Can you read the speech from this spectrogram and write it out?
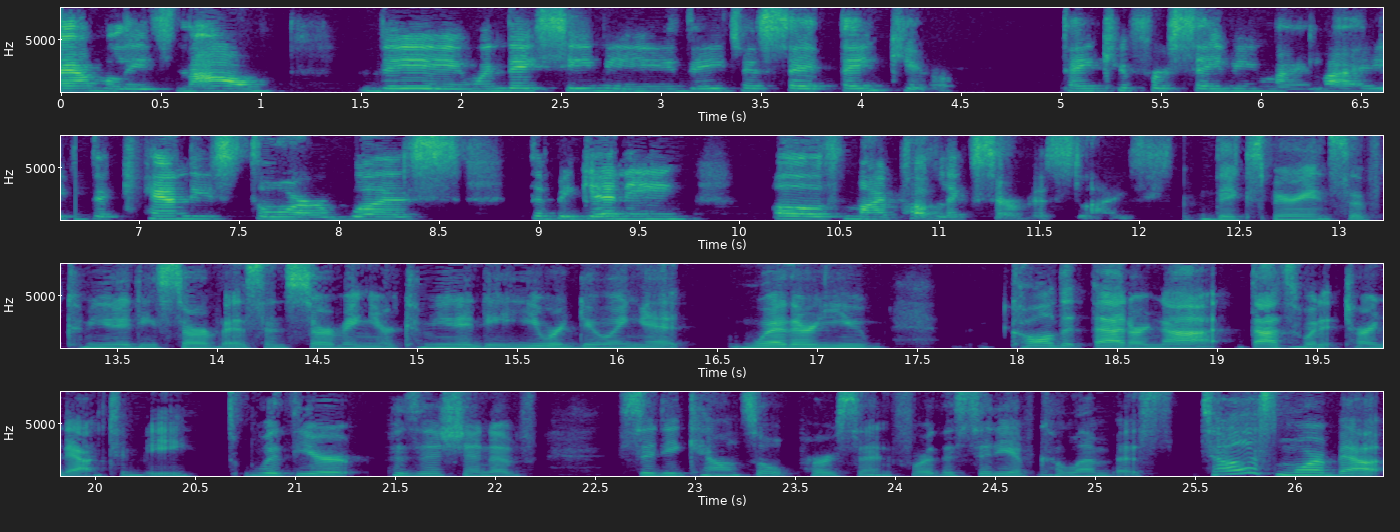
families now, they when they see me, they just say thank you, thank you for saving my life. The candy store was the beginning of my public service life. the experience of community service and serving your community. You were doing it whether you called it that or not. That's what mm-hmm. it turned out to be. With your position of city council person for the city of mm-hmm. Columbus, tell us more about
